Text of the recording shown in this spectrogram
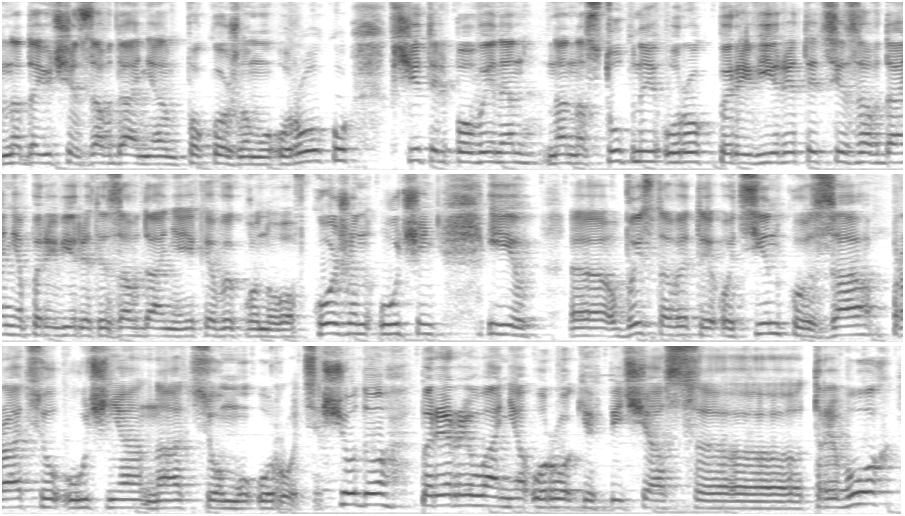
надаючи завдання по кожному уроку, вчитель повинен на наступний урок перевірити ці завдання, перевірити завдання, яке виконував кожен учень, і е, виставити оцінку за працю учня на цьому уроці. Щодо переривання уроків під час тривог,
